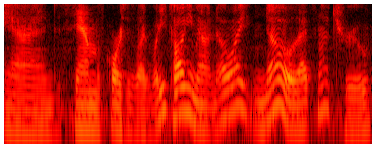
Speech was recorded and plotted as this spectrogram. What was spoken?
And Sam, of course, is like, "What are you talking about? No, I no, that's not true."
